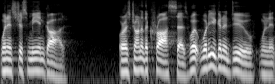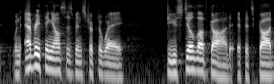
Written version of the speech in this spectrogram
when it's just me and God? Or as John of the Cross says, what, what are you going to do when it when everything else has been stripped away, do you still love God if it's God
